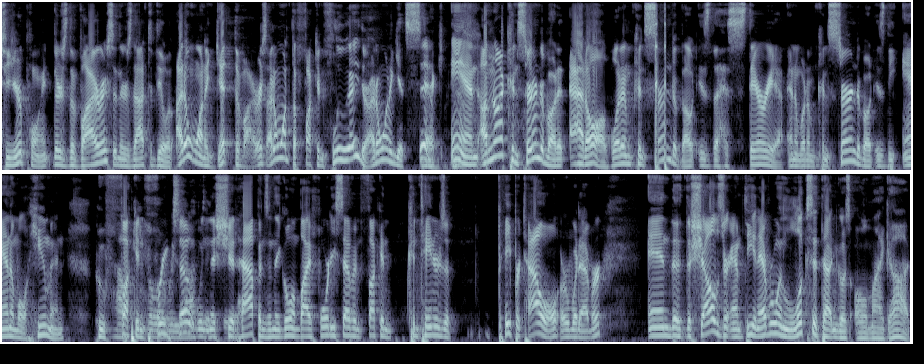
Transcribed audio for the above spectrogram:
To your point, there's the virus and there's that to deal with. I don't want to get the virus. I don't want the fucking flu either. I don't want to get sick. And I'm not concerned about it at all. What I'm concerned about is the hysteria. And what I'm concerned about is the animal human who fucking freaks out when this shit it. happens and they go and buy 47 fucking containers of paper towel or whatever. And the, the shelves are empty, and everyone looks at that and goes, Oh my God.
